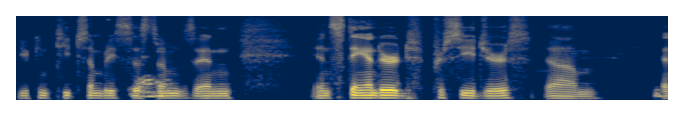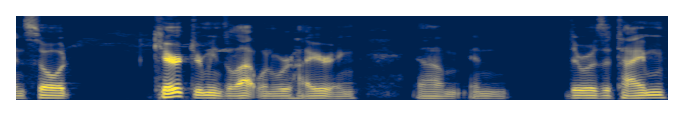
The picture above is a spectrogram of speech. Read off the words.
You can teach somebody systems and and standard procedures. Um, and so character means a lot when we're hiring. Um, and there was a time,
